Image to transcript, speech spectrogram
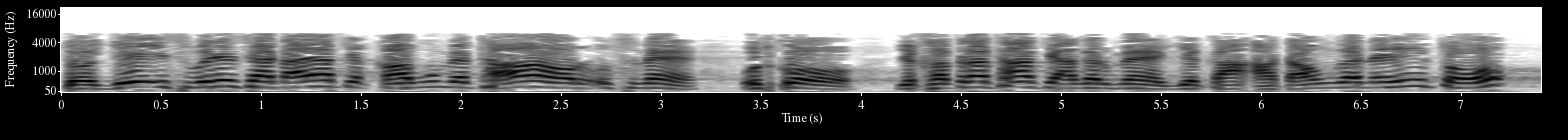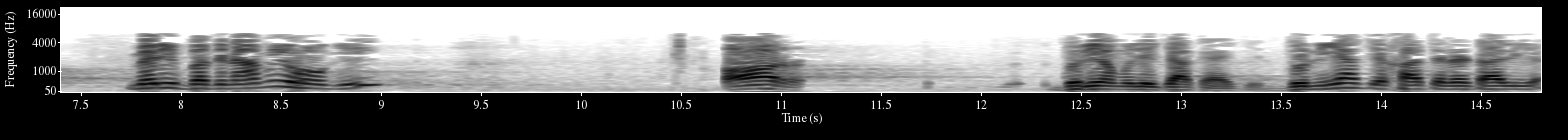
تو یہ اس وجہ سے ہٹایا کہ قابو میں تھا اور اس نے اس کو یہ خطرہ تھا کہ اگر میں یہ ہٹاؤں گا نہیں تو میری بدنامی ہوگی۔ اور دنیا مجھے کیا کہے گی؟ دنیا کی خاطر ہٹا لیا۔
